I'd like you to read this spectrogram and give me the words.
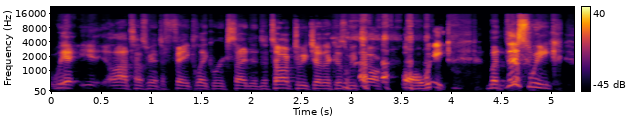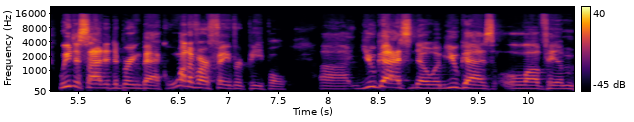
we a lot of times we have to fake like we're excited to talk to each other because we talk all week. But this week we decided to bring back one of our favorite people. Uh, you guys know him. You guys love him.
